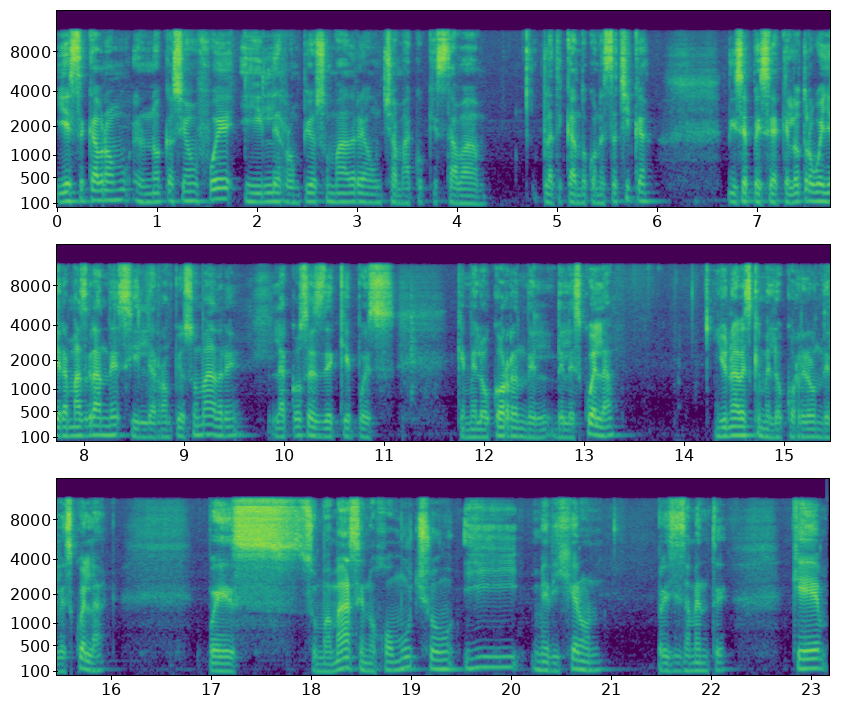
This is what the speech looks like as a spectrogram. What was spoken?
Y este cabrón en una ocasión fue y le rompió su madre a un chamaco que estaba platicando con esta chica. Dice, pese a que el otro güey era más grande, si le rompió su madre. La cosa es de que pues que me lo corren de la escuela. Y una vez que me lo corrieron de la escuela, pues su mamá se enojó mucho y me dijeron precisamente que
